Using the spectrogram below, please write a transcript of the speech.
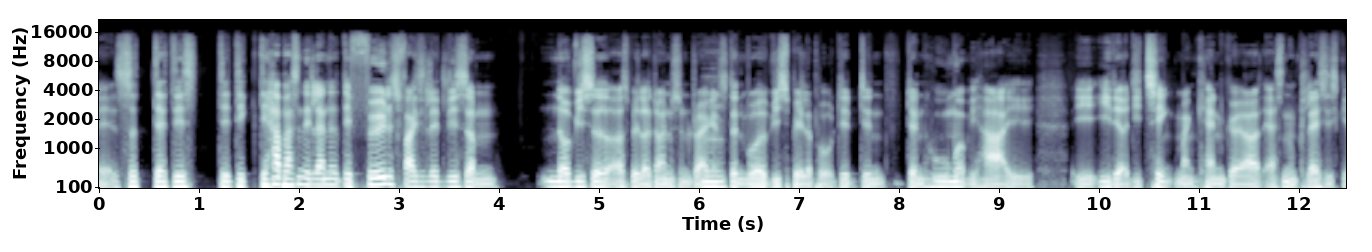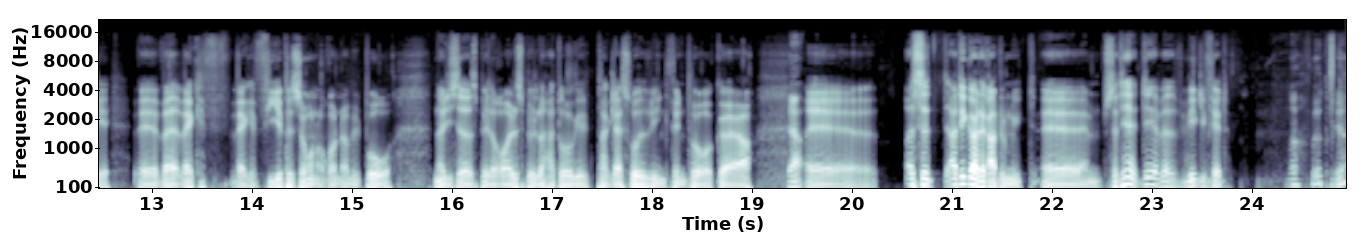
øh, så det, det, det, det, det har bare sådan et eller andet, det føles faktisk lidt ligesom, når vi sidder og spiller Dungeons and Dragons, Mm. den måde vi spiller på, det, den, den humor vi har i, i, i det, og de ting man kan gøre, er sådan nogle klassiske, øh, hvad, hvad, kan, hvad kan fire personer rundt om et bord, når de sidder og spiller rollespil og har drukket et par glas rødvin, finde på at gøre. Ja. Øh, og, så, og det gør det ret unikt. Øh, så det, har- det har været virkelig fedt. Nå, fedt, ja.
